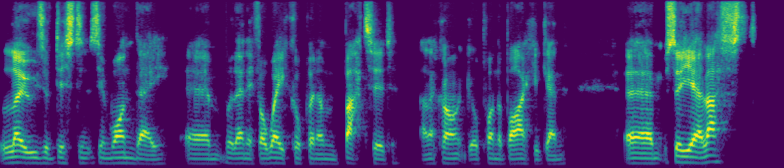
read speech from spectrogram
loads of distance in one day, um, but then if I wake up and I'm battered and I can't get up on the bike again, um, so yeah, last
